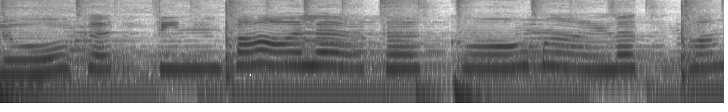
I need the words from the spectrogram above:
ലോകത്തിൻ ബാലത കോമളത്വം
